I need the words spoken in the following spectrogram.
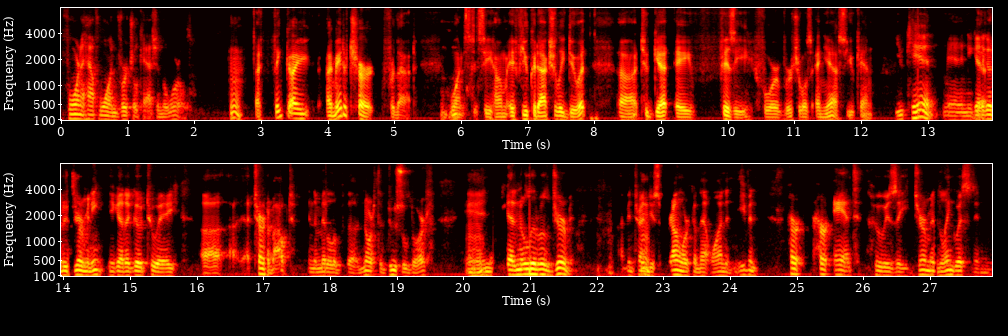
four and a half one virtual cache in the world. I think I I made a chart for that Mhm. once to see how if you could actually do it uh, to get a fizzy for virtuals, and yes, you can. You can, and you got to Yeah. go to Germany. You got to go to a uh, a turnabout in the middle of uh, north of Dusseldorf, Mhm. and you got to know a little bit of German. I've been trying Hmm. to do some groundwork on that one, and even her her aunt, who is a German linguist and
